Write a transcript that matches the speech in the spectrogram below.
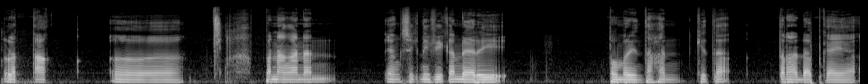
letak eh penanganan yang signifikan dari pemerintahan kita terhadap kayak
